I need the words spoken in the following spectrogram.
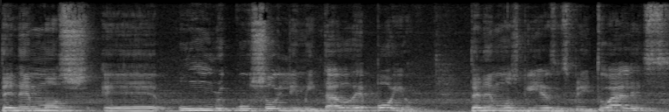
tenemos eh, un recurso ilimitado de apoyo. Tenemos guías espirituales,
